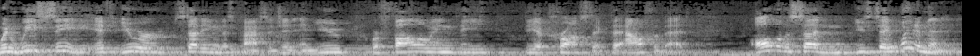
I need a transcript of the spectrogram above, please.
When we see, if you were studying this passage and, and you were following the, the acrostic, the alphabet, all of a sudden you say, wait a minute,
